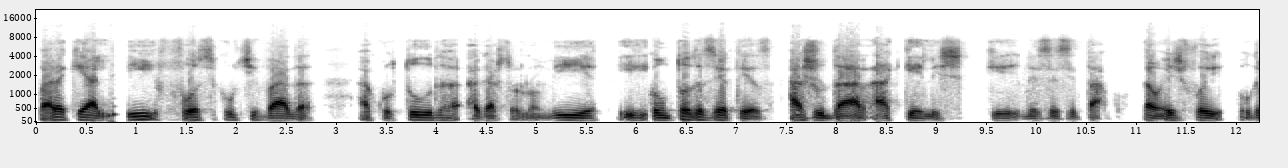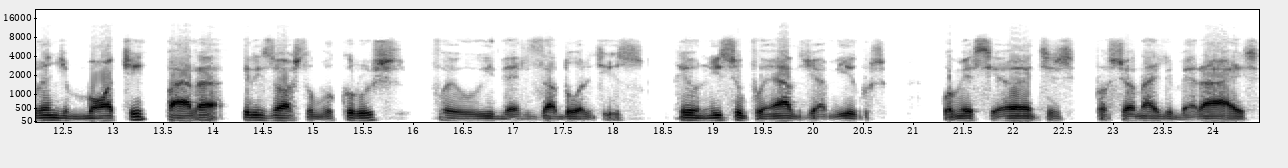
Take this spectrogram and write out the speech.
para que ali fosse cultivada a cultura, a gastronomia e, com toda certeza, ajudar aqueles que necessitavam. Então, esse foi o grande mote para Crisóstomo Cruz, foi o idealizador disso reunisse um punhado de amigos, comerciantes, profissionais liberais,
